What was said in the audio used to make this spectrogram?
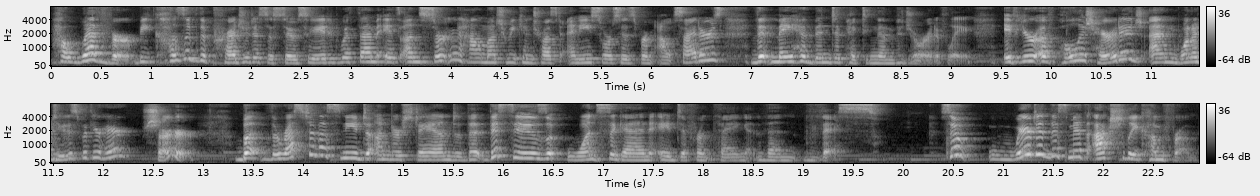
However, because of the prejudice associated with them, it's uncertain how much we can trust any sources from outsiders that may have been depicting them pejoratively. If you're of Polish heritage and want to do this with your hair, sure. But the rest of us need to understand that this is, once again, a different thing than this. So, where did this myth actually come from?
